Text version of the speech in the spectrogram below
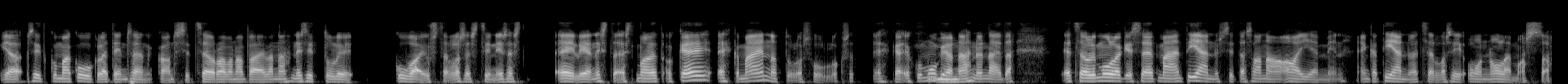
Ja sitten kun mä googletin sen kanssa sit seuraavana päivänä, niin sitten tuli kuva just sellaisesta sinisestä alienista. Ja sitten mä olin, että okei, ehkä mä en ole tulossa hulluksi. Ehkä joku muukin mm. on nähnyt näitä. Että se oli mullekin se, että mä en tiennyt sitä sanaa aiemmin. Enkä tiennyt, että sellaisia on olemassa.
